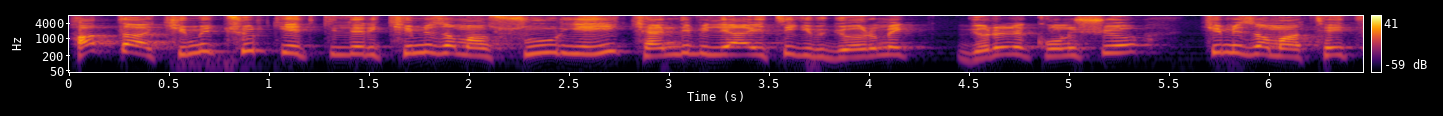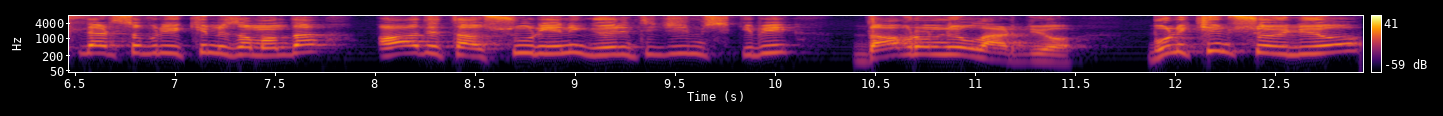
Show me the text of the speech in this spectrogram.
Hatta kimi Türk yetkilileri kimi zaman Suriye'yi kendi vilayeti gibi görmek görerek konuşuyor. Kimi zaman tehditler savuruyor, kimi zaman da adeta Suriye'nin yöneticiymiş gibi davranıyorlar diyor. Bunu kim söylüyor?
